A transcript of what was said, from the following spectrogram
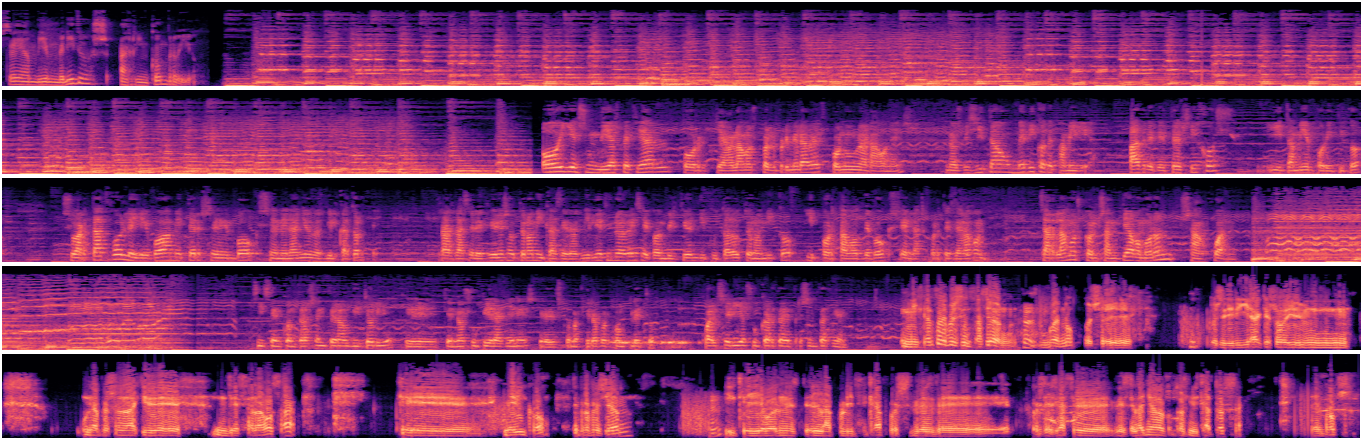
Sean bienvenidos a Rincón Bravio. Hoy es un día especial porque hablamos por primera vez con un aragonés. Nos visita un médico de familia, padre de tres hijos y también político. Su hartazgo le llevó a meterse en Vox en el año 2014. Tras las elecciones autonómicas de 2019 se convirtió en diputado autonómico y portavoz de Vox en las Cortes de Aragón. Charlamos con Santiago Morón San Juan. Si se encontrase en un auditorio que, que no supiera quién es, que desconociera por completo, ¿cuál sería su carta de presentación? Mi carta de presentación, bueno, pues, eh, pues diría que soy un, una persona aquí de, de Zaragoza, que médico de profesión y que llevo en, este- la política pues desde pues desde hace desde el año 2014 en Vox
